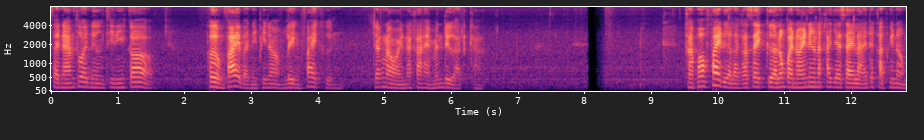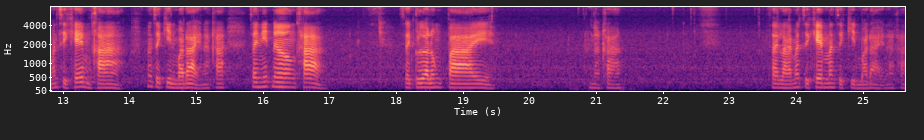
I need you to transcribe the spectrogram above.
ใส่น้ำถ้วยหนึ่งทีนี้ก็เพิ่มไฟแบบนี้พี่น้องเร่งไฟขึ้นจักหน่อยนะคะให้มันเดือดค่ะ ค่ะพอไฟเดือดแล้วก็ใส่เกลือลงไปน้อยนึงนะคะอย่าใส่หลายเด้อค่ะพี่น้องมันสีเข้มค่ะ มันจะกินบ่ได้นะคะใส่นิดนึงค่ะ ใส่เกลือลงไปนะคะ ใส่หลายมันสีเข้มมันสีกินบ่ได้นะคะ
